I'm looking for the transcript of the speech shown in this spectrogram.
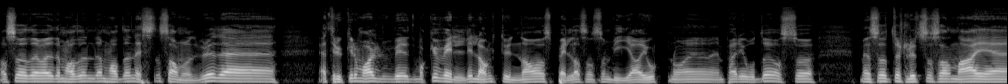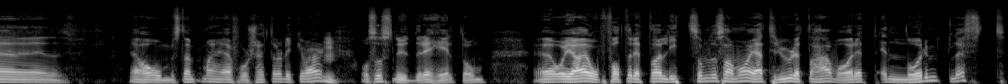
Altså, det var, de, hadde, de hadde nesten sammenbrudd. Jeg, jeg tror ikke de var, det var ikke veldig langt unna å spille sånn som vi har gjort nå en periode. Så, men så til slutt så sa han nei, jeg, jeg har ombestemt meg, jeg fortsetter allikevel. Mm. Og så snudde det helt om. Eh, Og jeg oppfatter dette litt som det samme, og jeg tror dette her var et enormt løft.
